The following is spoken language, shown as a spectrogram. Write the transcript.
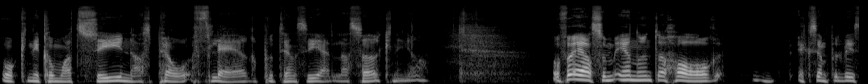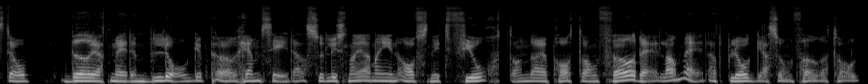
och ni kommer att synas på fler potentiella sökningar. Och för er som ännu inte har exempelvis då börjat med en blogg på er hemsida så lyssna gärna in avsnitt 14 där jag pratar om fördelar med att blogga som företag.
